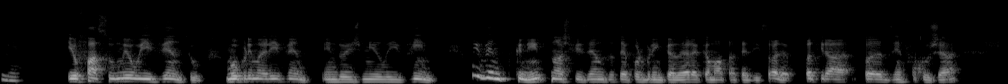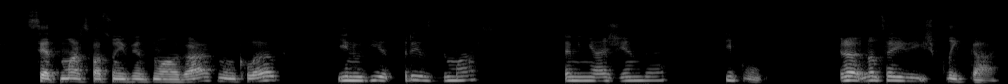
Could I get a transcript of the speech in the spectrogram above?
Yeah. Eu faço o meu evento, o meu primeiro evento em 2020, um evento pequenino que nós fizemos até por brincadeira, que a malta até disse, olha, para tirar, para desenferrujar, 7 de março faço um evento no Algarve, num clube, e no dia 13 de março a minha agenda, tipo, não, não sei explicar,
